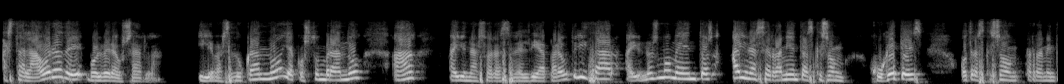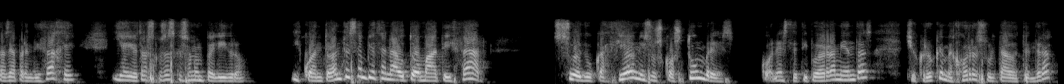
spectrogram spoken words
hasta la hora de volver a usarla. Y le vas educando y acostumbrando a hay unas horas en el día para utilizar, hay unos momentos, hay unas herramientas que son juguetes, otras que son herramientas de aprendizaje y hay otras cosas que son un peligro. Y cuanto antes empiecen a automatizar su educación y sus costumbres con este tipo de herramientas, yo creo que mejor resultado tendrá.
